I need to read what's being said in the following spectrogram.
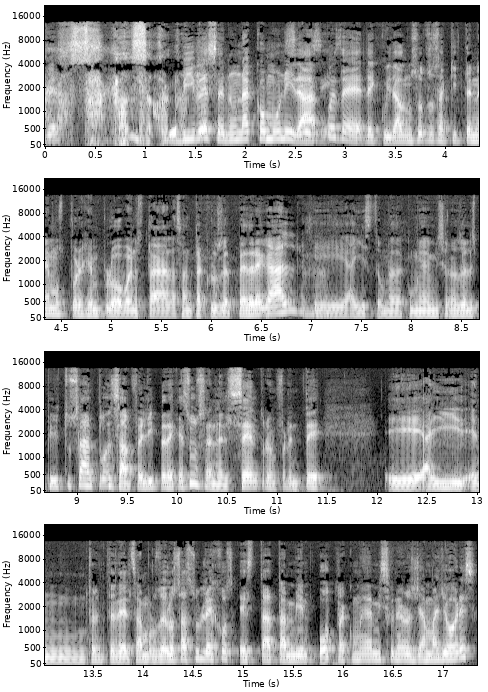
vives, vives en una comunidad, pues, de, de cuidado. Nosotros aquí tenemos, por ejemplo, bueno, está la Santa Cruz del Pedregal, eh, ahí está una de la comunidad de misioneros del Espíritu Santo, en San Felipe de Jesús, en el centro, enfrente, eh, ahí en frente del San Bruno de los Azulejos, está también otra comunidad de misioneros ya mayores,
